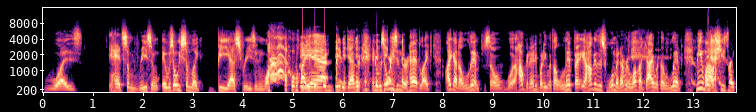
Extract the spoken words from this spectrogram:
was had some reason. It was always some like BS reason why why yeah. they couldn't be together, and it was always in their head like, "I got a limp, so how can anybody with a limp? Eh, how can this woman ever love a guy with a limp?" Meanwhile, yeah. she's like,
